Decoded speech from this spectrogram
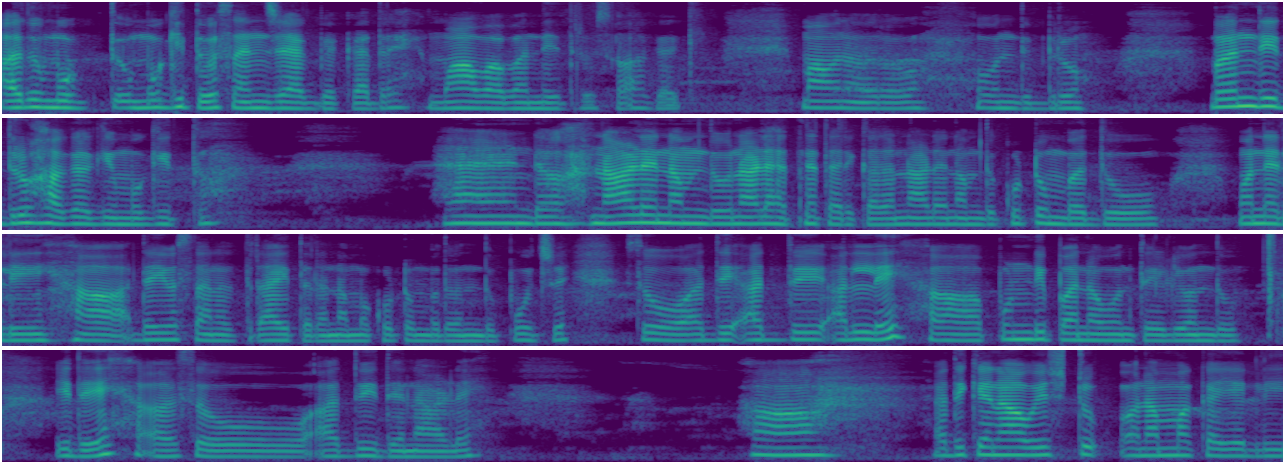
ಅದು ಮುಗ್ದು, ಮುಗೀತು. ಸಂಜೆ ಆಗಬೇಕಾದ್ರೆ ಮಾವ ಬಂದಿದ್ದರು ಸೊ ಹಾಗಾಗಿ ಮಾವನವರು ಒಂದಿಬ್ಬರು ಬಂದಿದ್ದರು ಹಾಗಾಗಿ ಮುಗೀತು. ಆ್ಯಂಡ್ ನಾಳೆ ನಮ್ಮದು ನಾಳೆ ಹತ್ತನೇ ತಾರೀಕಲ್ಲ ನಾಳೆ ನಮ್ಮದು ಕುಟುಂಬದ್ದು ಮನೇಲಿ ಆ, ದೇವಸ್ಥಾನ ಹತ್ರ ಆಯ್ತಲ್ಲ ನಮ್ಮ ಕುಟುಂಬದೊಂದು ಪೂಜೆ. ಸೊ ಅದೇ ಅದೇ ಅಲ್ಲೇ ಪುಂಡಿಪನವು ಅಂತೇಳಿ ಒಂದು ಇದೆ. ಸೊ ಅದು ಇದೆ ನಾಳೆ. ಅದಕ್ಕೆ ನಾವು ಎಷ್ಟು ನಮ್ಮ ಕೈಯಲ್ಲಿ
